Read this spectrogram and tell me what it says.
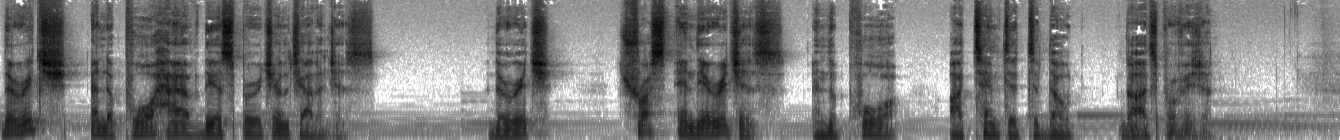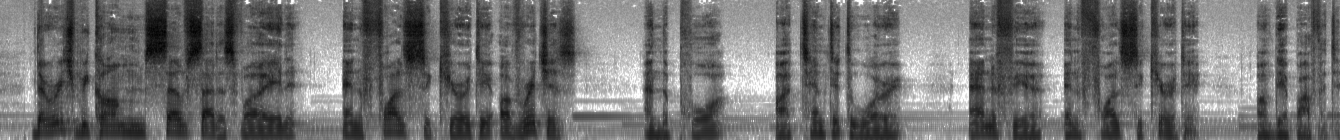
The rich and the poor have their spiritual challenges. The rich trust in their riches, and the poor are tempted to doubt God's provision. The rich become self satisfied and false security of riches, and the poor are tempted to worry and fear in false security of their poverty.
